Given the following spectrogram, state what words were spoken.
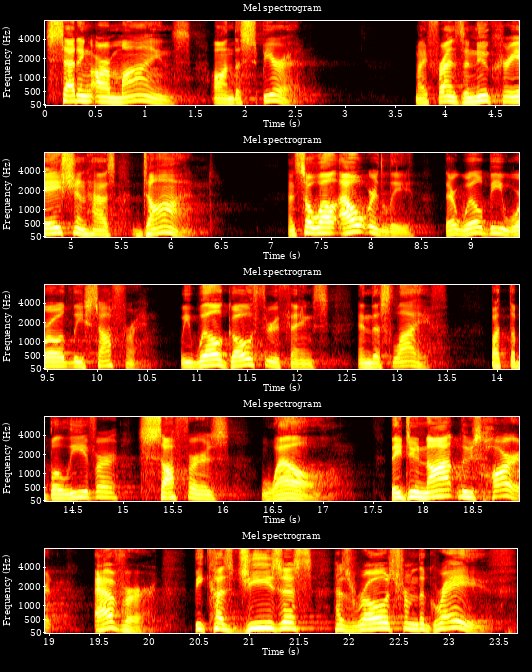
setting our minds on the spirit. My friends, the new creation has dawned. And so, while outwardly there will be worldly suffering, we will go through things in this life, but the believer suffers well. They do not lose heart ever because Jesus has rose from the grave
